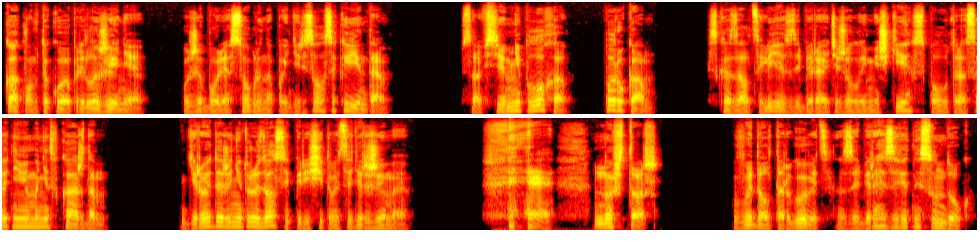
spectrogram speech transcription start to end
«Как вам такое предложение?» Уже более собрано поинтересовался Квинта. «Совсем неплохо. По рукам», — сказал целитель, забирая тяжелые мешки с полутора сотнями монет в каждом. Герой даже не труждался пересчитывать содержимое. «Хе-хе, ну что ж», — выдал торговец, забирая заветный сундук.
